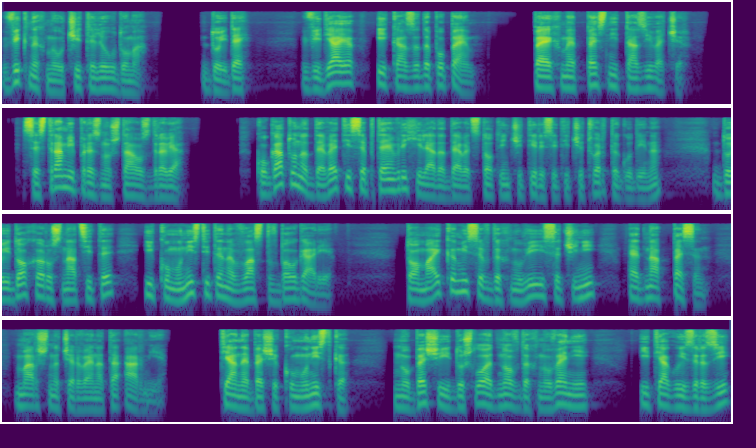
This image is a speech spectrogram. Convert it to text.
Викнахме учителя у дома. Дойде, видя я и каза да попеем. Пеехме песни тази вечер. Сестра ми през нощта оздравя. Когато на 9 септември 1944 г. дойдоха руснаците и комунистите на власт в България, то майка ми се вдъхнови и съчини една песен «Марш на червената армия». Тя не беше комунистка, но беше и дошло едно вдъхновение и тя го изрази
